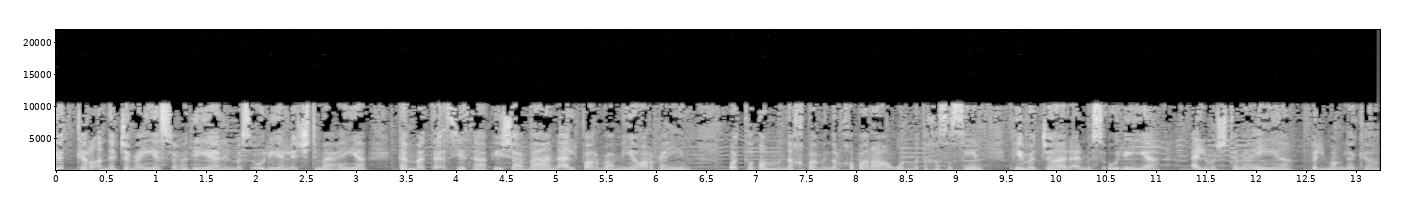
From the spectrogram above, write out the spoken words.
يذكر أن الجمعية السعودية للمسؤولية الاجتماعية تم تأسيسها في شعبان 1440 وتضم نخبة من الخبراء والمتخصصين في مجال المسؤولية المجتمعية بالمملكة.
